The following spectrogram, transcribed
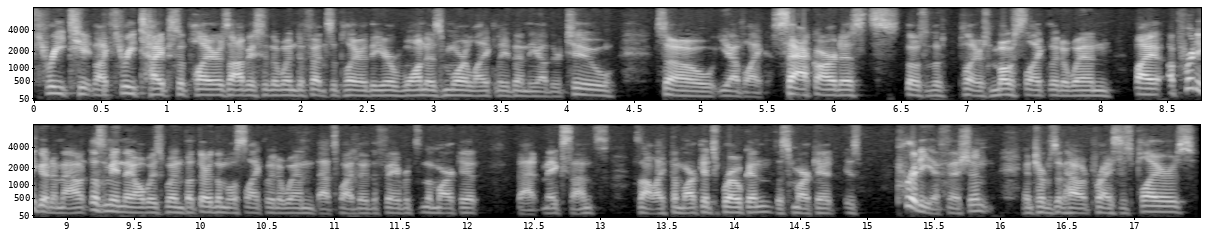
three t- like three types of players. Obviously the win defensive player of the year one is more likely than the other two. So you have like sack artists. Those are the players most likely to win by a pretty good amount. Doesn't mean they always win but they're the most likely to win. That's why they're the favorites in the market. That makes sense. It's not like the market's broken. This market is pretty efficient in terms of how it prices players.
